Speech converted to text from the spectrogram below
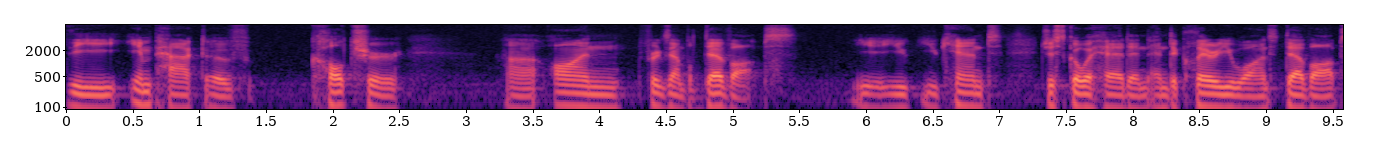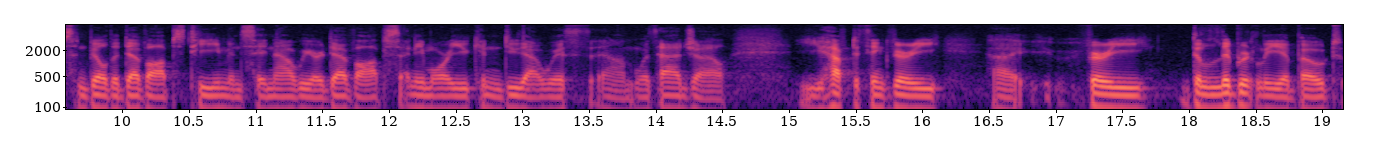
the impact of culture uh, on, for example, DevOps. You, you, can't just go ahead and, and declare you want DevOps and build a DevOps team and say now we are DevOps anymore. You can do that with um, with Agile. You have to think very uh, very deliberately about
